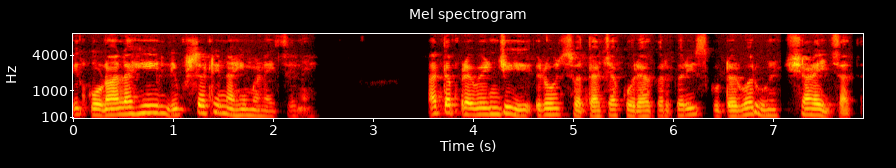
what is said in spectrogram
की कोणालाही लिफ्टसाठी नाही म्हणायचे नाही. आता प्रवीणजी रोज स्वतःच्या कोऱ्या करकरी स्कूटरवरून शाळेत जातात.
